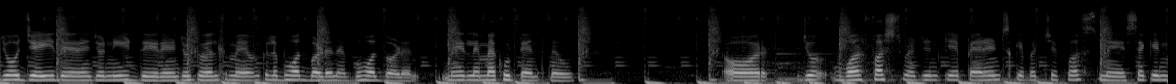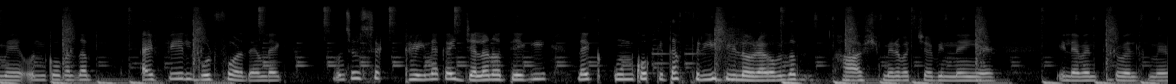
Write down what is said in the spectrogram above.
जो जेई दे रहे हैं, जो नीट दे रहे हैं, जो ट्वेल्थ में उनके लिए बहुत बर्डन है, बहुत बर्डन मेरे लिए, मैं खुद टेंथ में हूँ। और जो फ़र्स्ट में, जिनके पेरेंट्स के बच्चे फ़र्स्ट में सेकंड में, उनको मतलब I feel good for them like मुझे उससे कहीं ना कहीं जलन होती है कि लाइक उनको कितना फ्री फील हो रहा है मतलब हाश मेरे बच्चे अभी नहीं है इलेवेंथ ट्वेल्थ में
